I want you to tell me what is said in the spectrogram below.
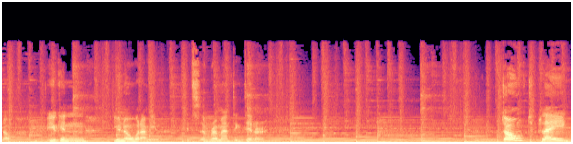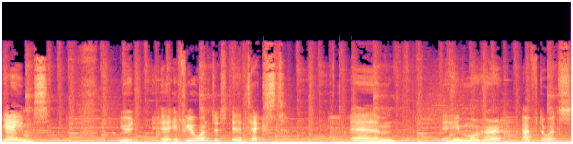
No, you can, you know what I mean. It's a romantic dinner. Don't play games. You, uh, if you want to uh, text um, him or her afterwards,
